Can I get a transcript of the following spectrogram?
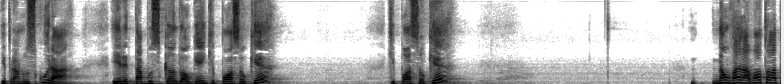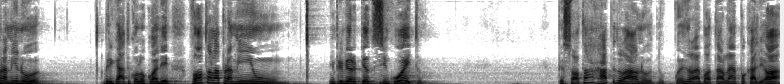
e para nos curar. E ele está buscando alguém que possa o quê? Que possa o quê? Não, vai lá, volta lá para mim no. Obrigado, colocou ali. Volta lá para mim um, em 1 Pedro 5,8. O pessoal está rápido lá, no, no, coisa lá, botaram lá em Apocalipse. Ó,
